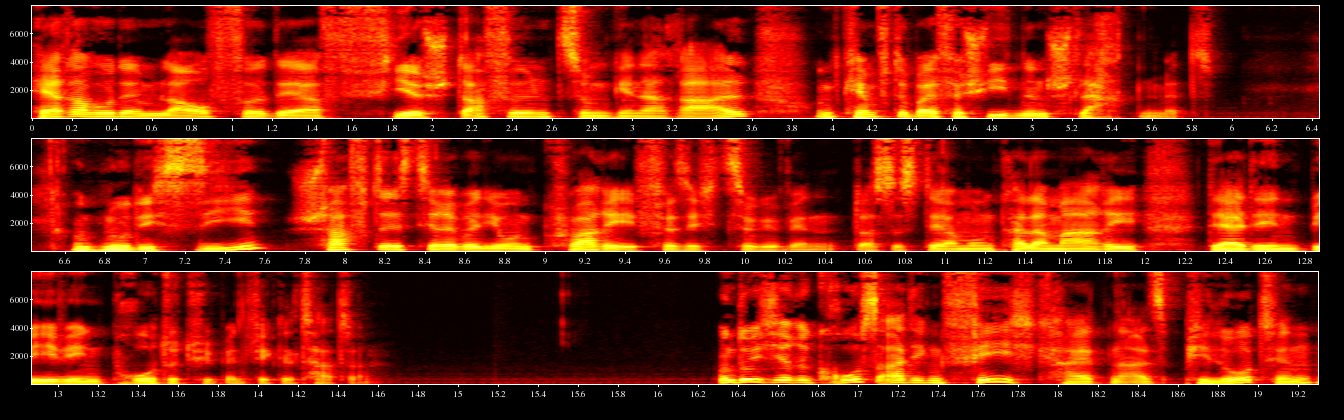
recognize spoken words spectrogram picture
Hera wurde im Laufe der vier Staffeln zum General und kämpfte bei verschiedenen Schlachten mit. Und nur durch sie schaffte es die Rebellion Quarry für sich zu gewinnen. Das ist der Mon Calamari, der den B-Wing-Prototyp entwickelt hatte. Und durch ihre großartigen Fähigkeiten als Pilotin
